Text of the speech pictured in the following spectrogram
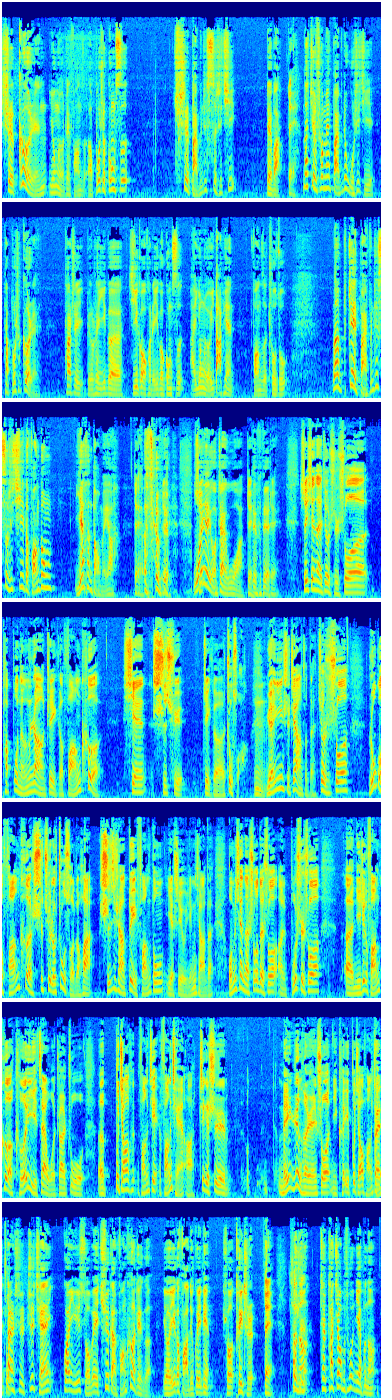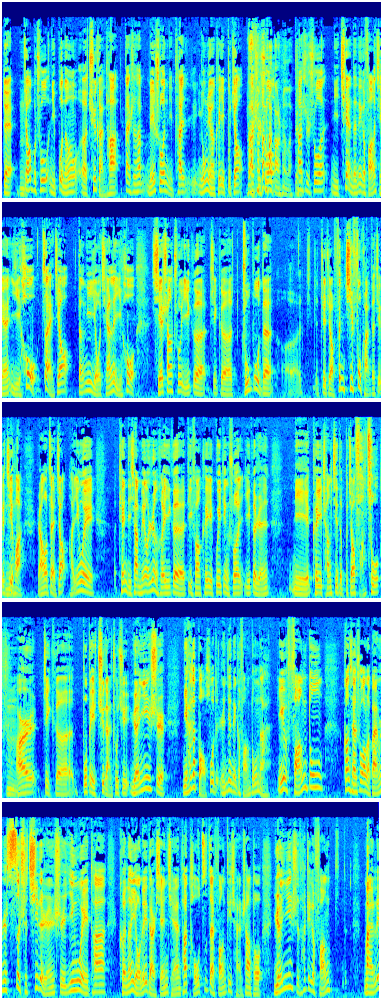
是个人拥有这房子啊，不是公司，是百分之四十七，对吧？对，那就说明百分之五十几，他不是个人，他是比如说一个机构或者一个公司啊，拥有一大片房子出租。那这百分之四十七的房东也很倒霉啊，对，对不对？我也有债务啊，对，对不对？对，所以现在就是说，他不能让这个房客先失去这个住所。嗯，原因是这样子的，就是说。如果房客失去了住所的话，实际上对房东也是有影响的。我们现在说的说呃，不是说，呃，你这个房客可以在我这儿住，呃，不交房钱房钱啊，这个是没任何人说你可以不交房钱住。但是之前关于所谓驱赶房客这个有一个法律规定，说推迟，对，不能。他他交不出，你也不能对，交不出你不能呃驱赶他，但是他没说你他永远可以不交，他是说当然了，他是说你欠的那个房钱以后再交，等你有钱了以后协商出一个这个逐步的呃这叫分期付款的这个计划，然后再交。啊，因为天底下没有任何一个地方可以规定说一个人你可以长期的不交房租，而这个不被驱赶出去，原因是。你还在保护的人家那个房东呢，因为房东刚才说了，百分之四十七的人是因为他可能有了一点闲钱，他投资在房地产上头，原因是他这个房买了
